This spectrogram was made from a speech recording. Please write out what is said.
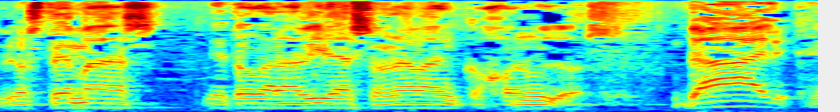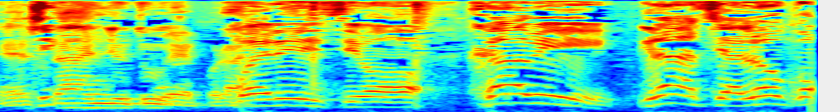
los temas de toda la vida sonaban cojonudos. Dale. Está en YouTube por ahí. Buenísimo. Javi, gracias, loco.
